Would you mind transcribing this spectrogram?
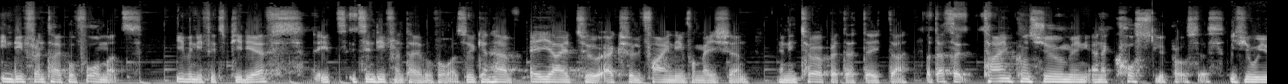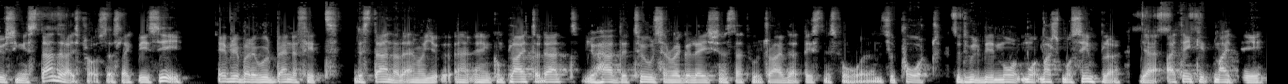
in different type of formats. Even if it's PDFs, it's, it's in different type of formats. So you can have AI to actually find information and interpret that data. But that's a time consuming and a costly process. If you were using a standardized process like BC, everybody would benefit the standard and, you, uh, and comply to that you have the tools and regulations that will drive that business forward and support so it will be more, more much more simpler yeah i think it might be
